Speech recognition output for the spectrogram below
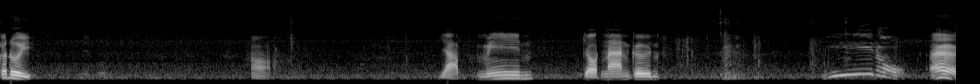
ก็โดยอ๋อหยาบเมน จอดนานเกิน นี่เนาะเออ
